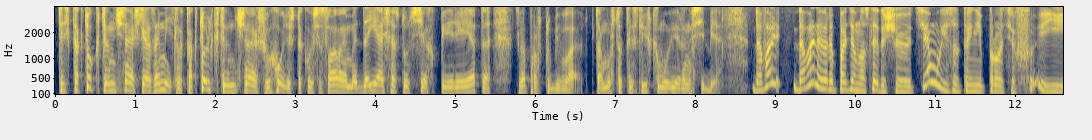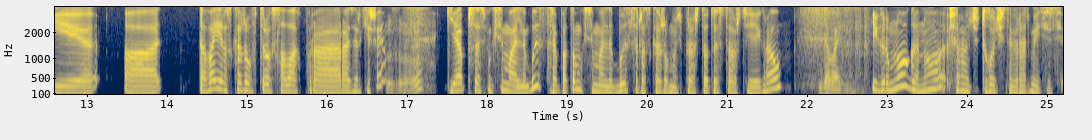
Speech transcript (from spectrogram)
То есть как только ты начинаешь, я заметил, как только ты начинаешь, выходишь такой со словами, да я сейчас тут всех пере это, тебя просто убивают, потому что ты слишком уверен в себе. Давай, давай наверное, пойдем на следующую тему, если ты не против. И Давай я расскажу в трех словах про Razer Kishi. Угу. Я постараюсь максимально быстро, а потом максимально быстро расскажу может, про что-то из того, что я играл. Давай. Игр много, но все равно что-то хочется, наверное, отметить.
